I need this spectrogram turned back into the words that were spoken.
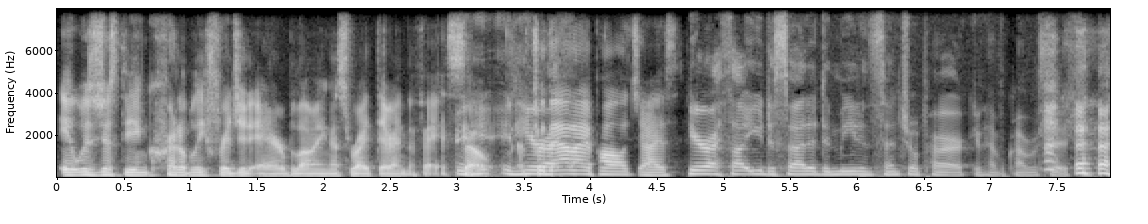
It was just the incredibly frigid air blowing us right there in the face. So And- and for I- that, I apologize. Here, I thought you decided to meet in Central Park and have a conversation.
